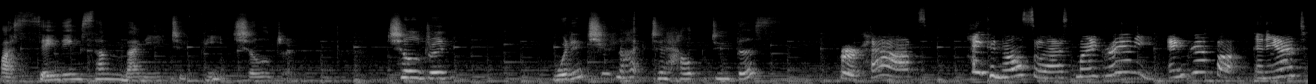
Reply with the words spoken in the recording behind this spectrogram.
by sending some money to feed children. Children, wouldn't you like to help do this? Perhaps I can also ask my granny and grandpa and aunt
